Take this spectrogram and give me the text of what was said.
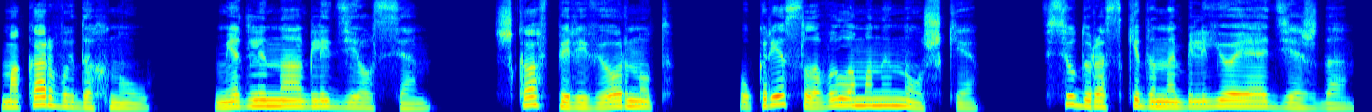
Макар выдохнул. Медленно огляделся. Шкаф перевернут. У кресла выломаны ножки. Всюду раскидано белье и одежда.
